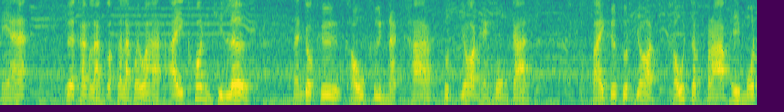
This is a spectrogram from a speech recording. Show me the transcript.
เนี่ยฮะเสื้อข้างหลังก็สลักไว้ว่าไอคอนคิลเลอร์นั่นก็คือเขาคือนักฆ่าสุดยอดแห่งวงการใครคือสุดยอดเขาจะปราบให้หมด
